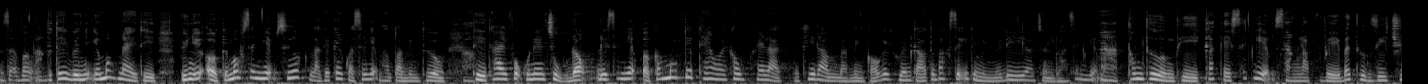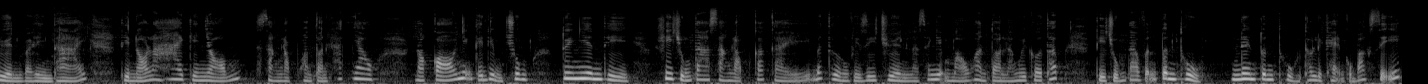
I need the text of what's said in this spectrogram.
Dạ vâng. À. Thế với những cái mốc này thì ví dụ như ở cái mốc xét nghiệm trước là cái kết quả xét nghiệm hoàn toàn bình thường à. thì thai phụ có nên chủ động đi xét nghiệm ở các mốc tiếp theo hay không hay là khi nào mà mình có cái khuyến cáo từ bác sĩ thì mình mới đi ờ, chẩn đoán xét nghiệm? À thông thường thì các cái xét nghiệm sàng lọc về bất thường di truyền và hình thái thì nó là hai cái nhóm sàng lọc hoàn toàn khác nhau. Nó có những cái điểm chung. Tuy nhiên thì khi chúng ta sàng lọc các cái bất thường về di truyền là xét nghiệm máu hoàn toàn là nguy cơ thấp thì chúng ta vẫn tuân thủ nên tuân thủ theo lịch hẹn của bác sĩ,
